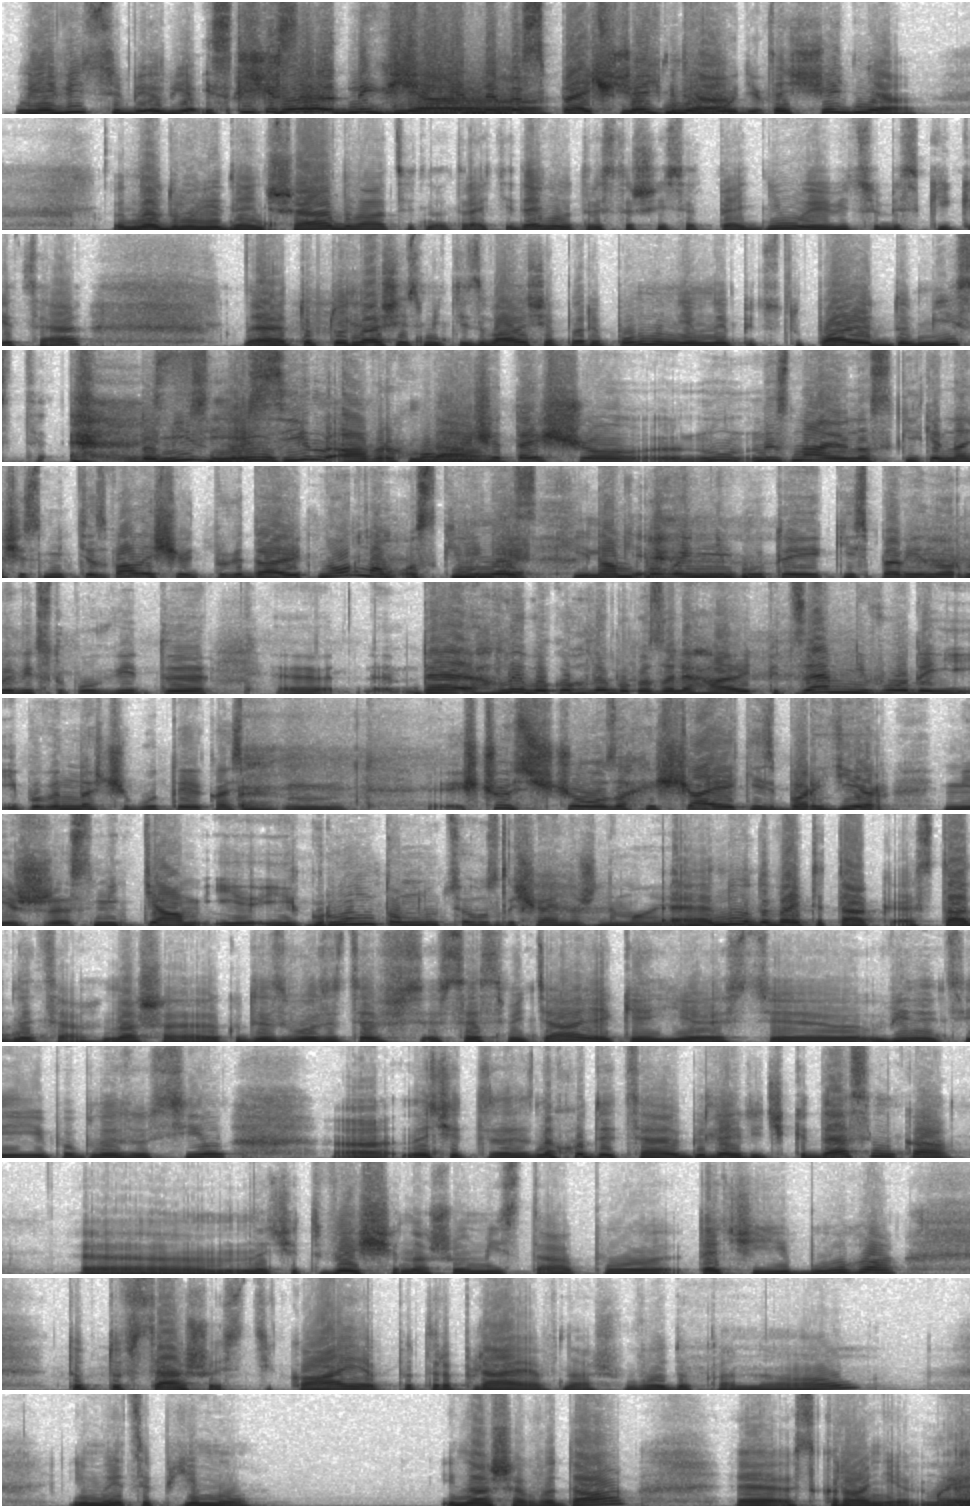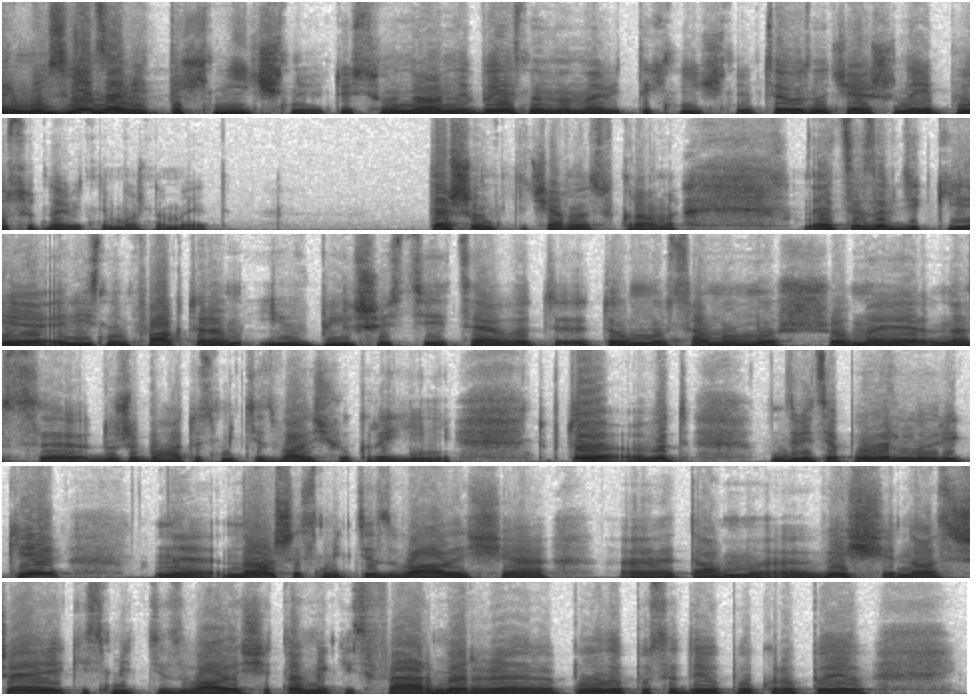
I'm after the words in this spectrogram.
Уявіть собі, І скільки серед них ще є небезпечних щодня, відходів? Це щодня. На другий день ще 20, на третій день 365 днів. Уявіть собі, скільки це. Е, Тобто наші сміттєзвалища переповнені, вони підступають до міст. До міст, до Сіл. сіл, а враховуючи Да. те, що ну не знаю наскільки наші сміттєзвалища відповідають нормам, оскільки Наскільки? там повинні бути якісь певні норми відступу від е, е, де глибоко-глибоко залягають підземні води, і, повинна ще бути якась щось, що захищає якийсь бар'єр між сміттям і, і ґрунтом. Ну цього звичайно ж немає. Е, Ну, давайте так, стадниця наша, куди звозиться вс- все сміття, яке є ось, е, у Вінниці і поблизу сіл, е, значить, е, знаходиться біля річки Десенка, е, значить, вище нашого міста по течії Буга. Тобто все, що стікає, потрапляє в наш водоканал, і ми це п'ємо. І наша вода е, з кранів е, не є навіть технічною, тобто вона не визнана навіть технічною. Це означає, що неї посуд навіть не можна мити. Те, що тече в нас в кранах. Е, Це завдяки різним факторам, і в більшості це от е, тому самому, що ми в нас е, дуже багато сміттєзвалищ в Україні. Тобто, от дивіться, по гирлу ріки наше сміттєзвалище, там вище нас ще якісь сміттєзвалище, там якийсь фермер поле посадив, покропив.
